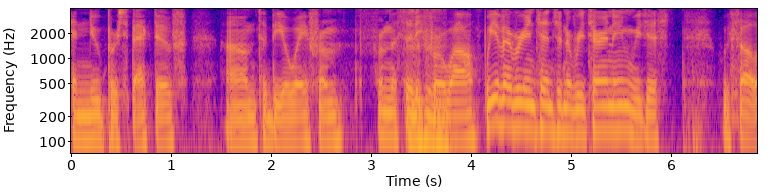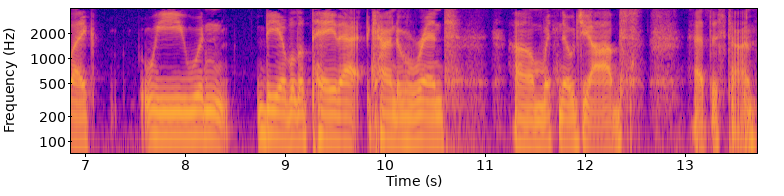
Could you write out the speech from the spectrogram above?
and new perspective um, to be away from from the city mm-hmm. for a mm-hmm. while. We have every intention of returning. We just we felt like we wouldn't be able to pay that kind of rent um, with no jobs at this time.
